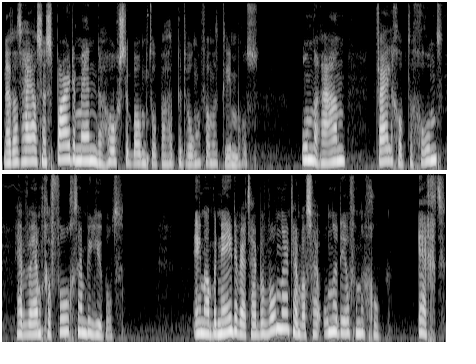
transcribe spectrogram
nadat hij als een Spider-Man de hoogste boomtoppen had bedwongen van het klimbos. Onderaan, veilig op de grond, hebben we hem gevolgd en bejubeld. Eenmaal beneden werd hij bewonderd en was hij onderdeel van de groep. Echt,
